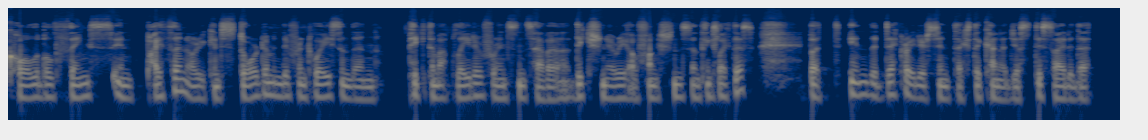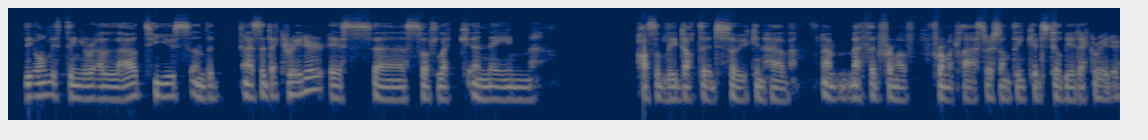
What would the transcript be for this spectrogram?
callable things in Python, or you can store them in different ways and then pick them up later. For instance, have a dictionary of functions and things like this. But in the decorator syntax, they kind of just decided that the only thing you're allowed to use the, as a decorator is uh, sort of like a name, possibly dotted, so you can have a method from a from a class or something could still be a decorator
